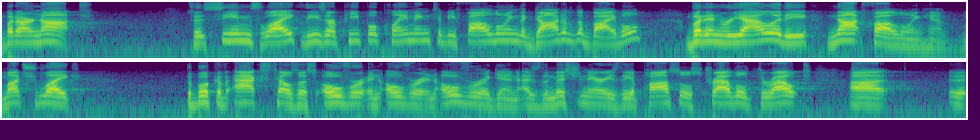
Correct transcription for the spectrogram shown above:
but are not. So it seems like these are people claiming to be following the God of the Bible, but in reality, not following him, much like the book of Acts tells us over and over and over again as the missionaries, the apostles traveled throughout uh, uh,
